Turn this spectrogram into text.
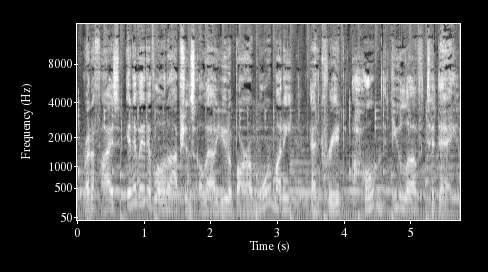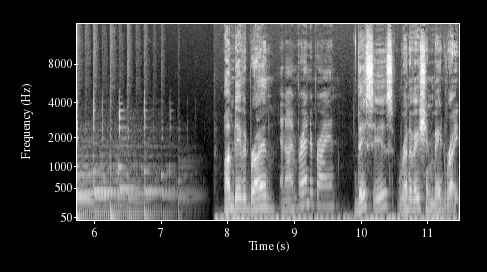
RenoFi's innovative loan options allow you to borrow more money and create a home that you love today. I'm David Bryan. And I'm Brenda Bryan. This is Renovation Made Right.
